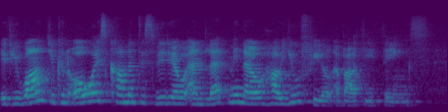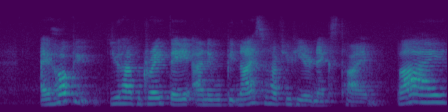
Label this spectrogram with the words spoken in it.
If you want, you can always comment this video and let me know how you feel about these things. I hope you, you have a great day and it would be nice to have you here next time. Bye!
